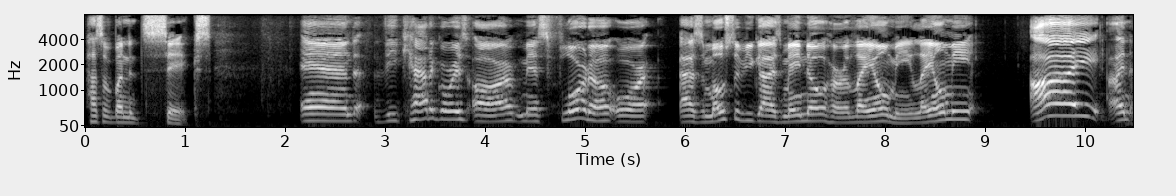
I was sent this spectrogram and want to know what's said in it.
House of Abundance six, and the categories are Miss Florida, or as most of you guys may know her, Leiomy. Leiomy, I I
